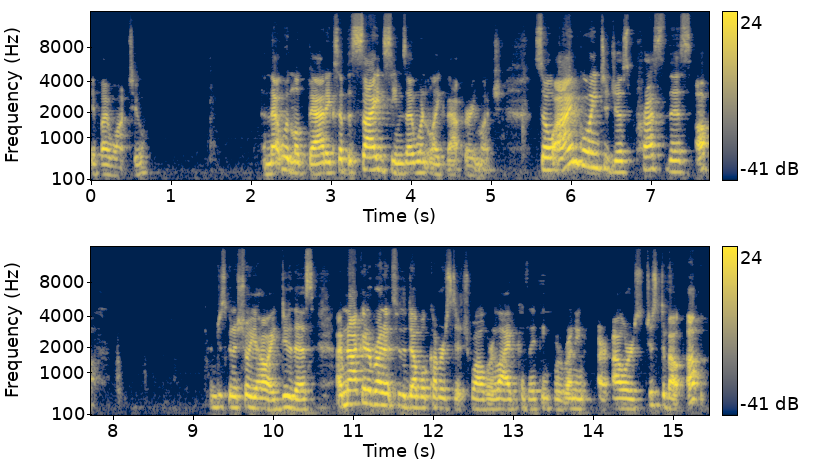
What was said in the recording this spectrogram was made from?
if I want to. And that wouldn't look bad, except the side seams, I wouldn't like that very much. So I'm going to just press this up. I'm just going to show you how I do this. I'm not going to run it through the double cover stitch while we're live because I think we're running our hours just about up.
